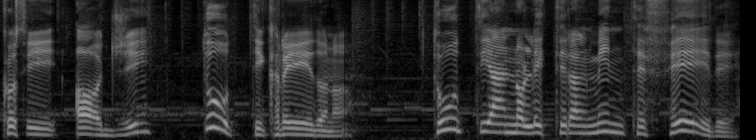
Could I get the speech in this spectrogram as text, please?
Così oggi tutti credono tutti hanno letteralmente fede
